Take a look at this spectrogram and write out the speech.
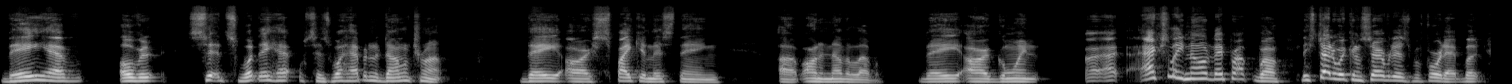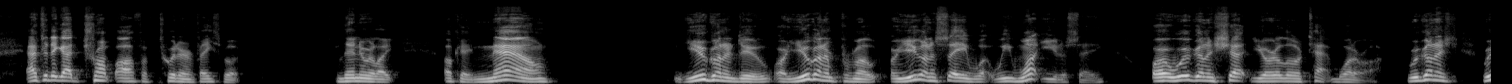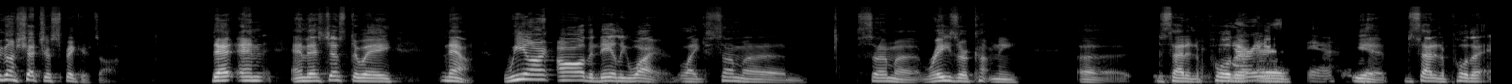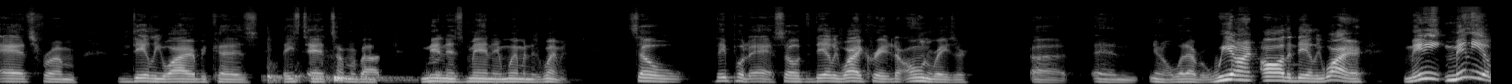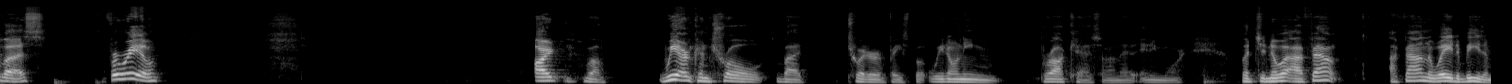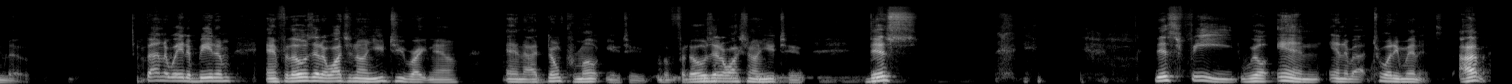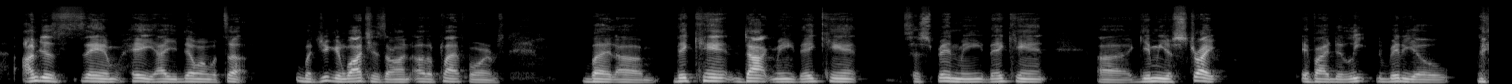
They have over since what they have since what happened to Donald Trump, they are spiking this thing uh, on another level. They are going. I actually no, they probably well they started with conservatives before that, but after they got Trump off of Twitter and Facebook, then they were like, okay, now you're gonna do, or you're gonna promote, or you're gonna say what we want you to say, or we're gonna shut your little tap water off. We're gonna we're gonna shut your spigots off. That and and that's just the way. Now we aren't all the Daily Wire, like some um, some uh, razor company uh, decided to pull their ads. yeah. Yeah, decided to pull their ads from Daily Wire because they said something about men as men and women as women. So they put the ad. So the Daily Wire created their own razor, uh, and you know whatever. We aren't all the Daily Wire. Many many of us, for real, aren't well. We aren't controlled by Twitter and Facebook. We don't even broadcast on that anymore. But you know what? I found I found a way to beat them though. Found a way to beat them. And for those that are watching on YouTube right now, and I don't promote YouTube, but for those that are watching on YouTube, this this feed will end in about 20 minutes. I'm I'm just saying, hey, how you doing? What's up? But you can watch us on other platforms. But um, they can't dock me, they can't suspend me, they can't uh, give me a strike if I delete the video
